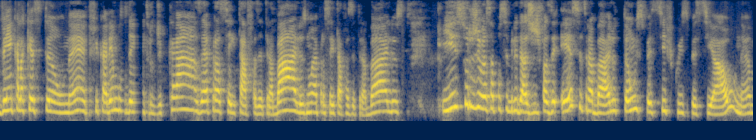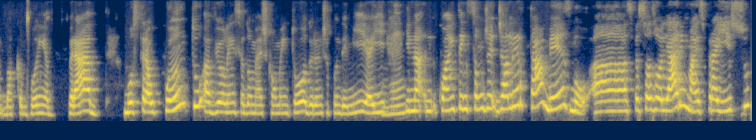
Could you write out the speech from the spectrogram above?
vem aquela questão, né? Ficaremos dentro de casa, é para aceitar fazer trabalhos, não é para aceitar fazer trabalhos. E surgiu essa possibilidade de fazer esse trabalho tão específico e especial, né? Uma campanha para mostrar o quanto a violência doméstica aumentou durante a pandemia e, uhum. e na, com a intenção de, de, alertar mesmo as pessoas olharem mais para isso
